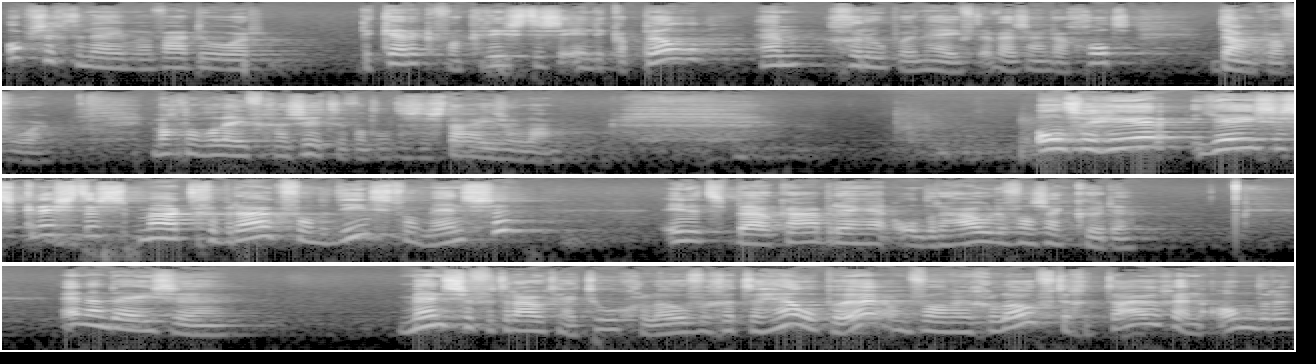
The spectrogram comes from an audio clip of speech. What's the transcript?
op zich te nemen, waardoor de kerk van Christus in de kapel hem geroepen heeft. En wij zijn daar God dankbaar voor. Je mag nog wel even gaan zitten, want anders sta je zo lang. Onze Heer Jezus Christus maakt gebruik van de dienst van mensen in het bij elkaar brengen en onderhouden van zijn kudde. En aan deze mensen vertrouwt hij toe gelovigen te helpen om van hun geloof te getuigen en anderen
